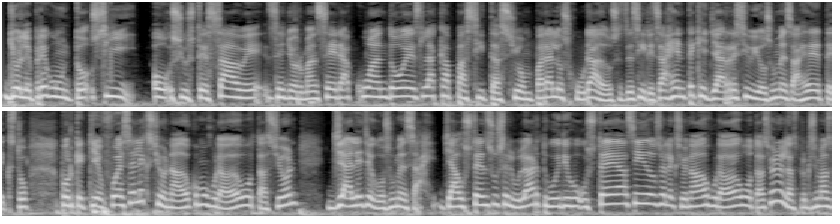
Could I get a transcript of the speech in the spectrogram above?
Yo le pregunto si o si usted sabe, señor Mancera, cuándo es la capacitación para los jurados, es decir, esa gente que ya recibió su mensaje de texto, porque quien fue seleccionado como jurado de votación ya le llegó su mensaje. Ya usted en su celular tuvo y dijo, usted ha sido seleccionado jurado de votación en las próximas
